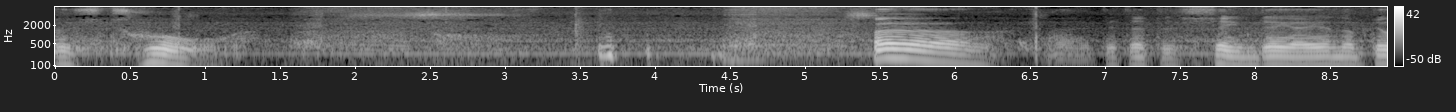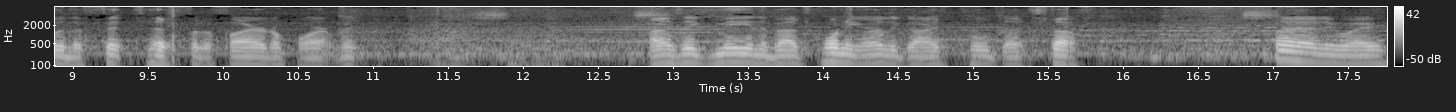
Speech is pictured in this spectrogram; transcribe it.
It's true. oh, I did that the same day I ended up doing the fit test for the fire department. I think me and about 20 other guys pulled that stuff. Anyway,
